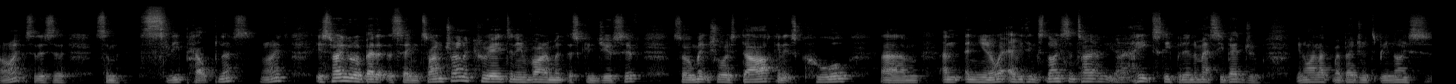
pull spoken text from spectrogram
All right, so this is some sleep helpness, right? It's trying to go to bed at the same time, trying to create an environment that's conducive. So make sure it's dark and it's cool, um, and and you know everything's nice and tidy. You know, I hate sleeping in a messy bedroom. You know, I like my bedroom to be nice,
